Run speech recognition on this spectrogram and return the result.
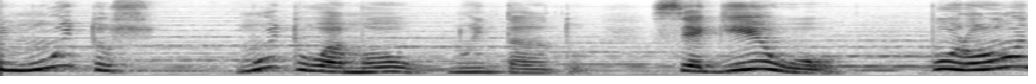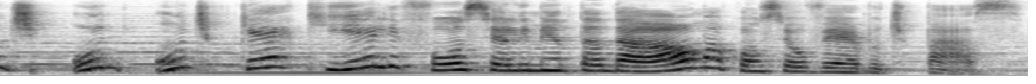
muitos, muito o amou, no entanto, seguiu-o por onde, onde, onde quer que ele fosse alimentando a alma com seu verbo de paz,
